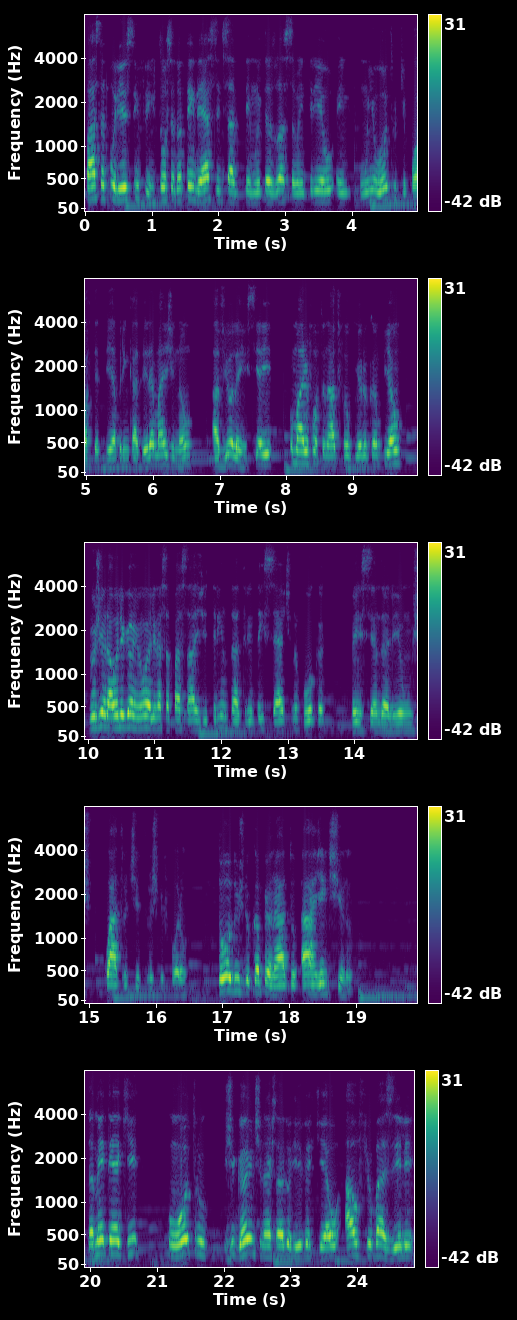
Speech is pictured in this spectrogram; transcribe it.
passa por isso, enfim, o torcedor tem dessa, a gente sabe que tem muita zoação entre eu, um e o outro, que importa é ter a brincadeira, mas não a violência. E aí, o Mário Fortunato foi o primeiro campeão. No geral, ele ganhou ali nessa passagem de 30 a 37 no Boca vencendo ali uns quatro títulos que foram todos do campeonato argentino. Também tem aqui um outro gigante na história do River, que é o Alfio Basile,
